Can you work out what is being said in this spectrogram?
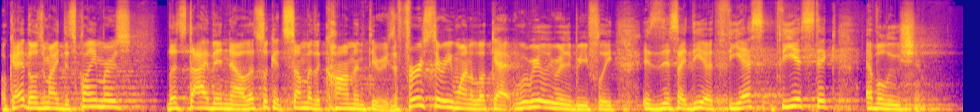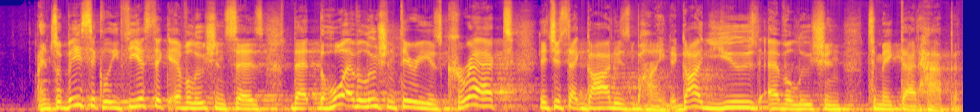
Okay, those are my disclaimers. Let's dive in now. Let's look at some of the common theories. The first theory we want to look at, really, really briefly, is this idea of theistic evolution. And so basically, theistic evolution says that the whole evolution theory is correct. It's just that God is behind it. God used evolution to make that happen.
